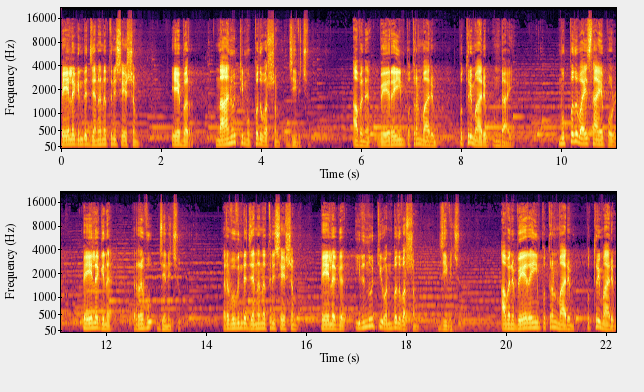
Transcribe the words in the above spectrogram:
പേലഗിന്റെ ജനനത്തിനു ശേഷം ഏബർ നാനൂറ്റി മുപ്പത് വർഷം ജീവിച്ചു. അവന് വേറെയും പുത്രന്മാരും പുത്രിമാരും ഉണ്ടായി. മുപ്പത് വയസ്സായപ്പോൾ പേലഗിന് റവു ജനിച്ചു. റവുവിന്റെ ജനനത്തിന് ശേഷം പേലഗ് ഇരുന്നൂറ്റി ഒൻപത് വർഷം ജീവിച്ചു. അവന് വേറെയും പുത്രന്മാരും പുത്രിമാരും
